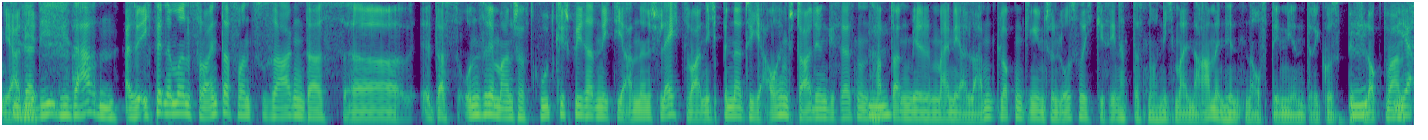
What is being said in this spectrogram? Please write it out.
Ja, Die, die, Sardi- die Sarden. also ich bin immer ein Freund davon zu sagen, dass, äh, dass unsere Mannschaft gut gespielt hat und nicht die anderen schlecht waren. Ich bin natürlich auch im Stadion gesessen und Mhm. habe dann mir meine Alarmglocken gingen schon los, wo ich gesehen habe, dass noch nicht mal Namen hinten auf den ihren Trikots beflockt waren. Mhm. Ja,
